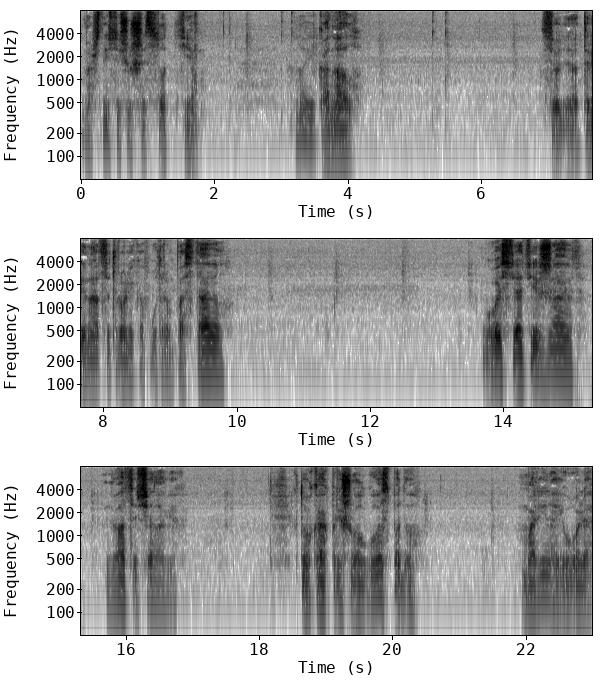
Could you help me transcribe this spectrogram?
Наш 1600 тем. Ну и канал. Сегодня 13 роликов утром поставил. Гости отъезжают, 20 человек. Кто как пришел к Господу, Марина и Оля.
